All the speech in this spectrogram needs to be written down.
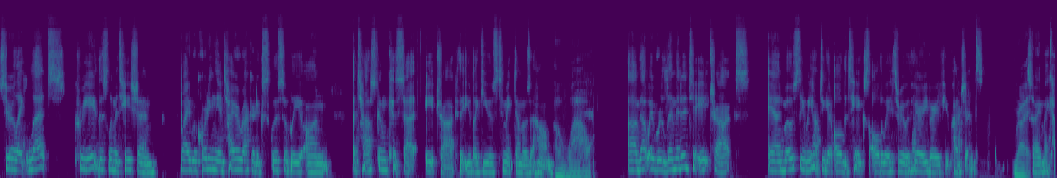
So you're like, let's create this limitation by recording the entire record exclusively on a Tascam cassette eight track that you'd like use to make demos at home. Oh wow. Um, that way, we're limited to eight tracks, and mostly we have to get all the takes all the way through with very, very few punch-ins. Right. Sorry, my cat.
